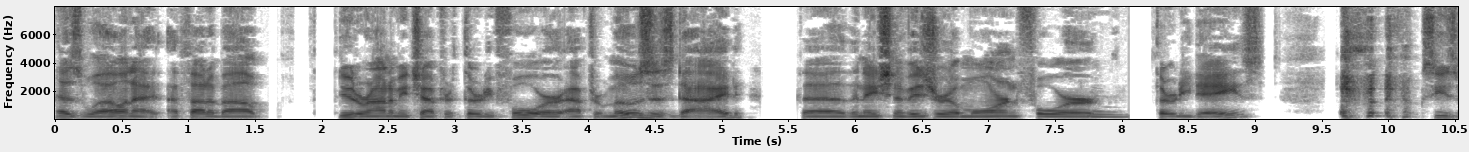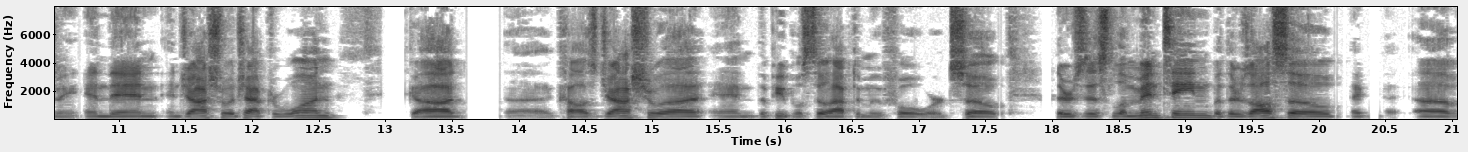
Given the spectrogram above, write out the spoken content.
as well. And I, I, thought about Deuteronomy chapter 34 after Moses died, the, the nation of Israel mourned for mm. 30 days. Excuse me. And then in Joshua chapter 1, God uh, calls Joshua, and the people still have to move forward. So there's this lamenting, but there's also of uh,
